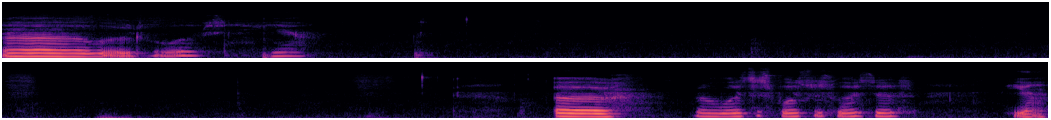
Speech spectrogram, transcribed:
Äh, wo ist hier? Äh, wo ist es, wo ist es, wo ist es? Hier.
